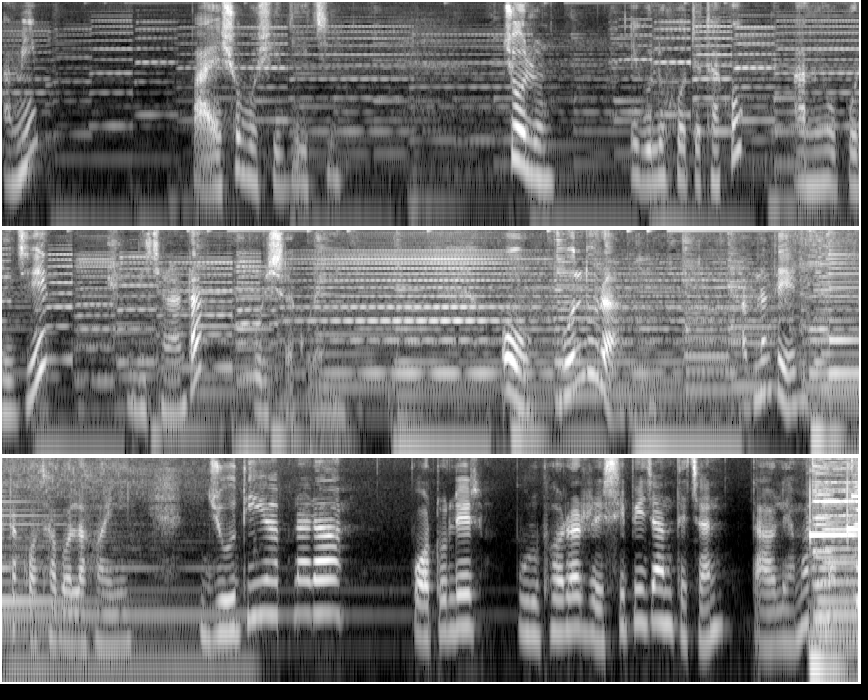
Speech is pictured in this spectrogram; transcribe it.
আমি পায়েসও বসিয়ে দিয়েছি। চলুন, এগুলো হতে থাকুক, আমি ওপরে যেয়ে বিছানাটা পরিষ্কার করে নিই। ও, বন্ধুরা, আপনাদের একটা কথা বলা হয়নি। যদি আপনারা পটলের পুর ভরার রেসিপি জানতে চান, তাহলে আমার কমেন্ট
